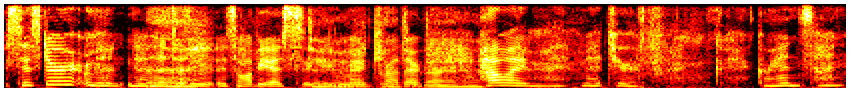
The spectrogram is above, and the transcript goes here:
Sister? no, that doesn't. It's obvious. My brother. How I Met Your f- grandson?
